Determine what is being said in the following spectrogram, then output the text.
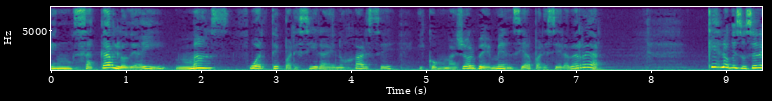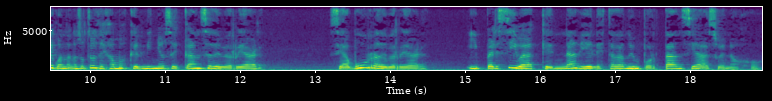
en sacarlo de ahí, más fuerte pareciera enojarse y con mayor vehemencia pareciera berrear. ¿Qué es lo que sucede cuando nosotros dejamos que el niño se canse de berrear se aburra de berrear y perciba que nadie le está dando importancia a su enojo.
